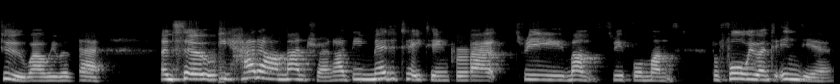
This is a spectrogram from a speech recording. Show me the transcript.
too while we were there. And so we had our mantra, and I'd been meditating for about three months, three, four months before we went to India.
